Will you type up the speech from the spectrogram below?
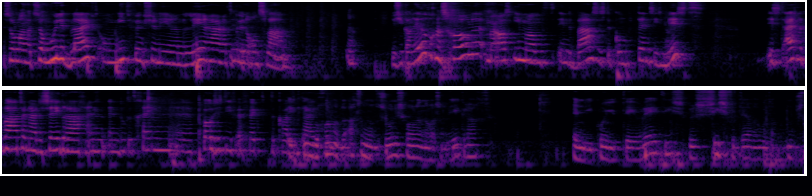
zolang het zo moeilijk blijft om niet functionerende leraren te kunnen ontslaan. Dus je kan heel veel gaan scholen, maar als iemand in de basis de competenties mist, is het eigenlijk water naar de zee dragen en, en doet het geen eh, positief effect op de Ik, kwaliteit. ik begon op de achtste Montessori school en er was een leerkracht. En die kon je theoretisch precies vertellen hoe het allemaal moest.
